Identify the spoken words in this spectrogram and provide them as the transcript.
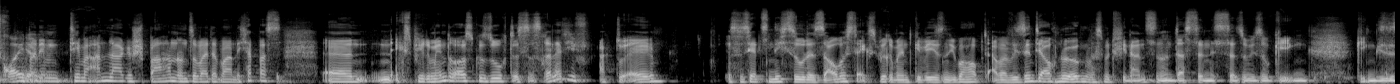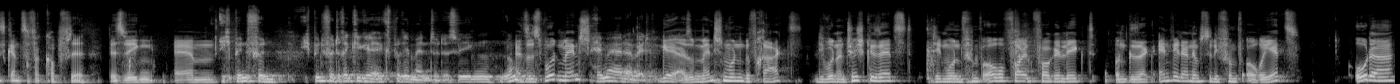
bei dem Thema Anlage sparen und so weiter waren. Ich habe was, äh, ein Experiment rausgesucht. Es ist relativ aktuell es ist jetzt nicht so das sauberste Experiment gewesen überhaupt, aber wir sind ja auch nur irgendwas mit Finanzen und das dann ist ja sowieso gegen, gegen dieses ganze Verkopfte. Deswegen. Ähm, ich, bin für, ich bin für dreckige Experimente, deswegen. Ne? Also es wurden Menschen. Hey, her damit. Also Menschen wurden gefragt, die wurden an den Tisch gesetzt, denen wurden 5 Euro vorgelegt und gesagt, entweder nimmst du die 5 Euro jetzt oder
